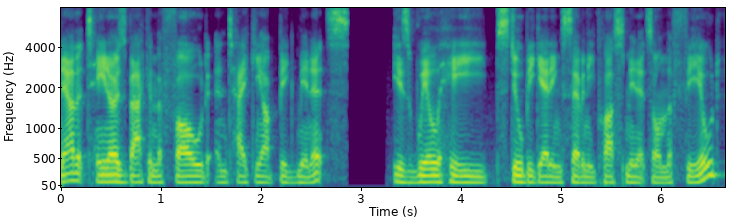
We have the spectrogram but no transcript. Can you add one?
Now that Tino's back in the fold and taking up big minutes, is will he still be getting 70 plus minutes on the field?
